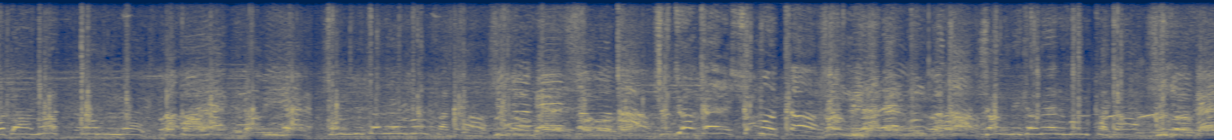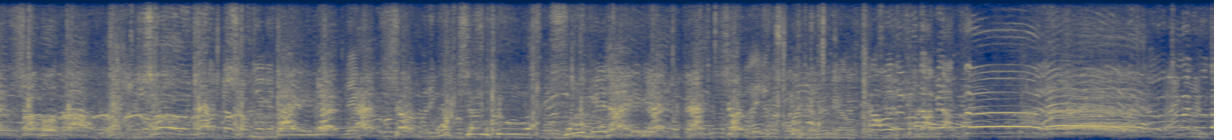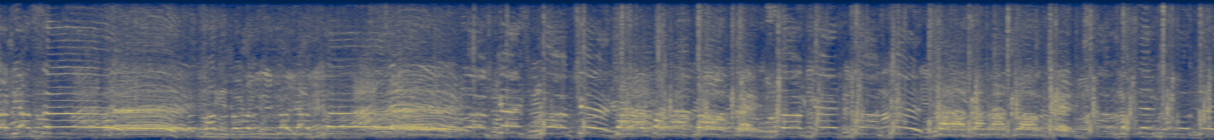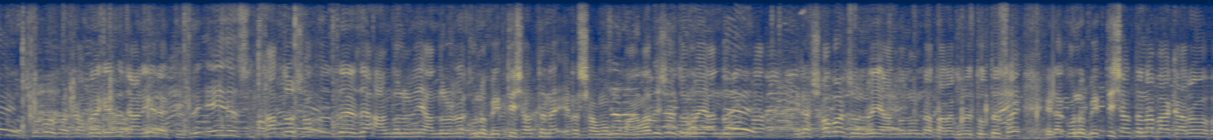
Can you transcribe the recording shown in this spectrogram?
গোটা গোটা সংবিধানের মূল কথা সুযোগের সমতা আমাদের দাবি আছে দাবি আছে আপনাদেরকে একটু জানিয়ে রাখতেছি, এই যে ছাত্র যে আন্দোলন, এই আন্দোলনটা কোনো ব্যক্তি স্বার্থে না, এটা সমগ্র বাংলাদেশের জন্য এই আন্দোলনটা, এটা সবার জন্য এই আন্দোলনটা তারা গড়ে তুলতেছে। এটা কোনো ব্যক্তি স্বার্থে না বা কারও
